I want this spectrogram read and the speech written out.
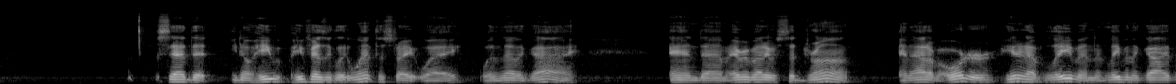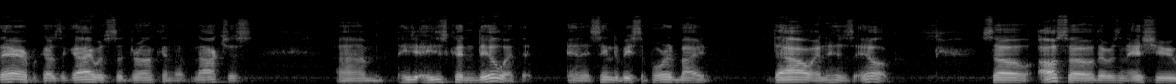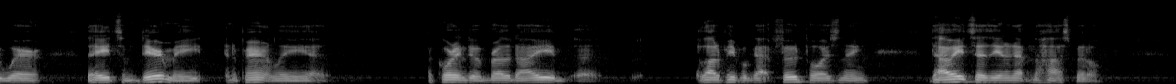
said that you know he he physically went the straight way with another guy, and um, everybody was so drunk and out of order, he ended up leaving and leaving the guy there because the guy was so drunk and obnoxious. Um, he he just couldn't deal with it, and it seemed to be supported by Dow and his ilk. So also there was an issue where they ate some deer meat, and apparently, uh, according to Brother Daeed, uh, a lot of people got food poisoning. David says he ended up in the hospital,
